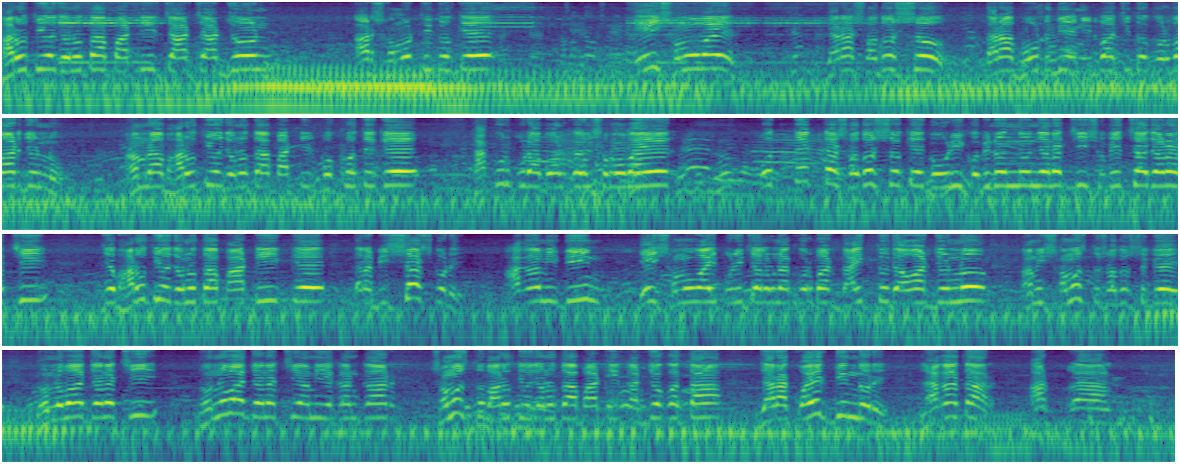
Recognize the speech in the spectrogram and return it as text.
ভারতীয় জনতা পার্টির চার চারজন আর সমর্থিতকে এই সমবায়ের যারা সদস্য, তারা ভোট দিয়ে নির্বাচিত করবার জন্য আমরা ভারতীয় জনতা পার্টির পক্ষ থেকে ঠাকুরপুরা বরকৈল সমবায়ের প্রত্যেকটা সদস্যকে গৌরী অভিনন্দন জানাচ্ছি, শুভেচ্ছা জানাচ্ছি যে ভারতীয় জনতা পার্টিকে তারা বিশ্বাস করে আগামী দিন এই সমবায় পরিচালনা করবার দায়িত্ব দেওয়ার জন্য আমি সমস্ত সদস্যকে ধন্যবাদ জানাচ্ছি। ধন্যবাদ জানাচ্ছি আমি এখানকার সমস্ত ভারতীয় জনতা পার্টির কার্যকর্তা যারা কয়েকদিন ধরে লাগাতার আর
